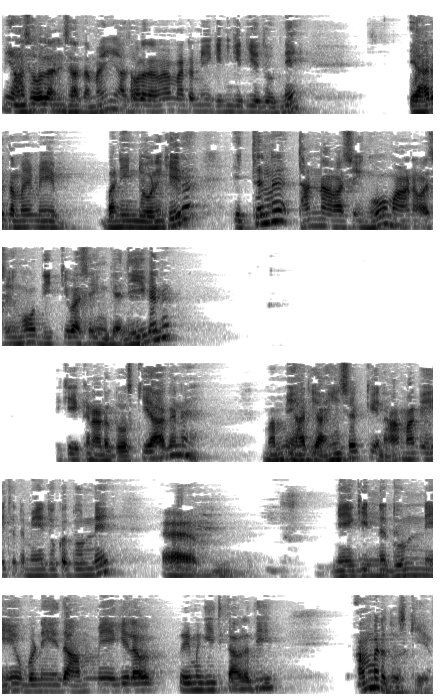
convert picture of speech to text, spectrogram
මේ අසවල නිසා තමයි අසවල තමයි මට මේ ගිනි ගෙඩිය දුන්නේ. එයාට තමයි මේ බනින්න ඕනේ කියලා එතන තණ්හා වශයෙන් හෝ මාන වශයෙන් හෝ දික්ටි වශයෙන් ගැලීගෙන එක එකනට දොස් කියාගෙන මම මේ හරි අහිංසක කෙනා මගේ හිතට මේ දුක දුන්නේ මේ කින්න දුන්නේ ඔබ නේද අම්මේ කියලා ප්‍රේම ගීතිකාවල තියෙන්නේ අම්මට දොස් කියන.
